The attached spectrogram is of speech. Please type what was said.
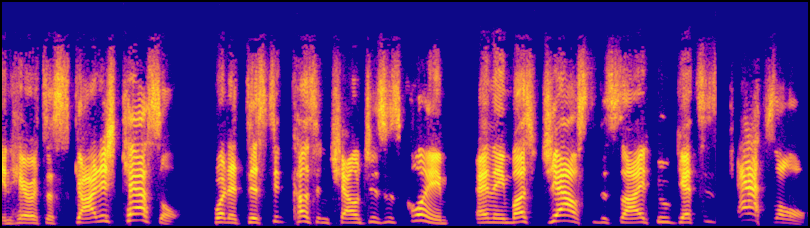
inherits a Scottish castle, but a distant cousin challenges his claim, and they must joust to decide who gets his castle.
